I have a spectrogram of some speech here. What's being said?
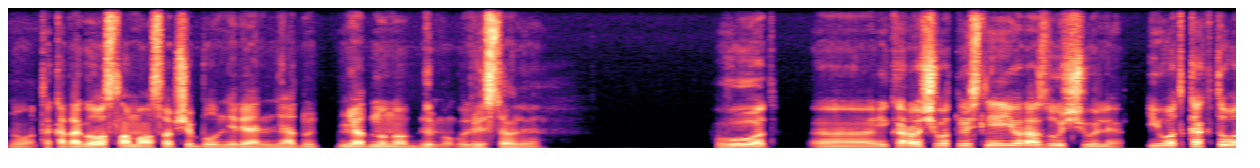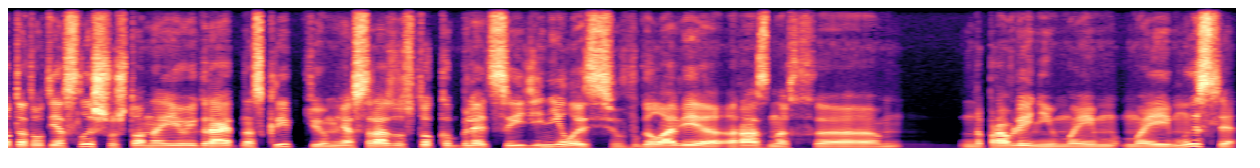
Вот, а когда голос сломался, вообще было нереально. Ни одну, ни одну ноту не могу Представляю. Вот. Э, И, короче, вот мы с ней ее разучивали. И вот как-то вот это вот я слышу, что она ее играет на скрипке, у меня сразу столько, блядь, соединилось в голове разных э, направлений моей, моей мысли.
